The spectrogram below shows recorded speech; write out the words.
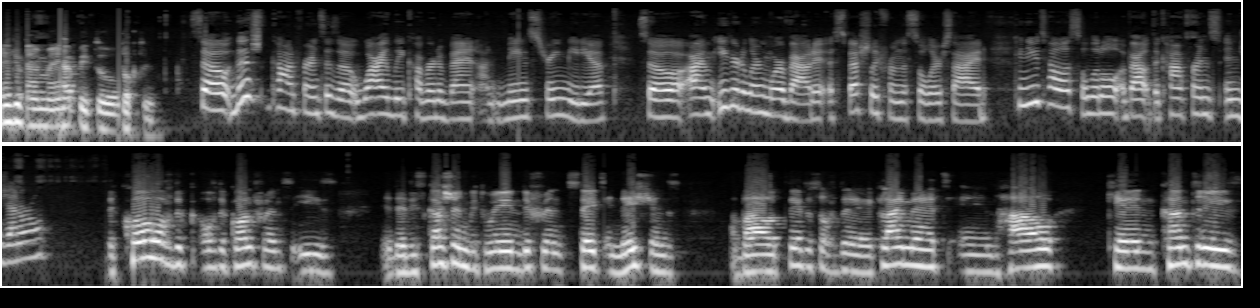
Thank you. I'm happy to talk to you. So, this conference is a widely covered event on mainstream media. So, I'm eager to learn more about it, especially from the solar side. Can you tell us a little about the conference in general? The core of the, of the conference is the discussion between different states and nations about status of the climate and how can countries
